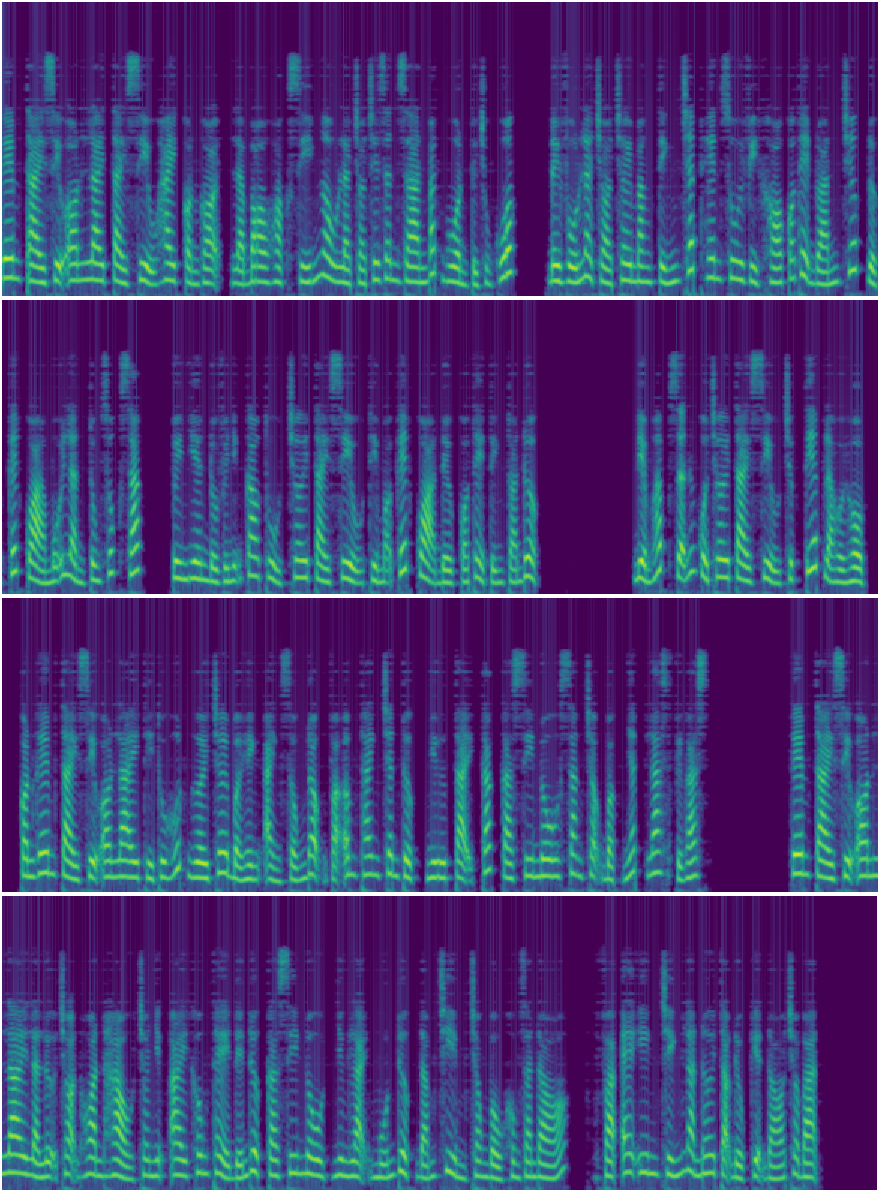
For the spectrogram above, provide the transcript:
Game tài xỉu online tài xỉu hay còn gọi là bo hoặc xí ngầu là trò chơi dân gian bắt nguồn từ Trung Quốc. Đây vốn là trò chơi mang tính chất hên xui vì khó có thể đoán trước được kết quả mỗi lần tung xúc sắc, tuy nhiên đối với những cao thủ chơi tài xỉu thì mọi kết quả đều có thể tính toán được. Điểm hấp dẫn của chơi tài xỉu trực tiếp là hồi hộp, còn game tài xỉu online thì thu hút người chơi bởi hình ảnh sống động và âm thanh chân thực như tại các casino sang trọng bậc nhất Las Vegas. Game tài xỉu online là lựa chọn hoàn hảo cho những ai không thể đến được casino nhưng lại muốn được đắm chìm trong bầu không gian đó, và e-in chính là nơi tạo điều kiện đó cho bạn.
